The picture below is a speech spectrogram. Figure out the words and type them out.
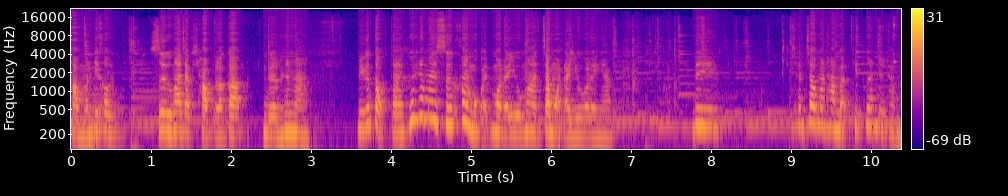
ขำวันที่เขาซื้อมาจากช็อปแล้วก็ เดินขึ้นมาบีก็ตกใจเฮ้ยทำไมซื้อไข่หมกหมดอายุมาจะหมดอายุอะไรเงี้ยบีฉันจะมาทำแบบที่เพื่อนจะทำ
